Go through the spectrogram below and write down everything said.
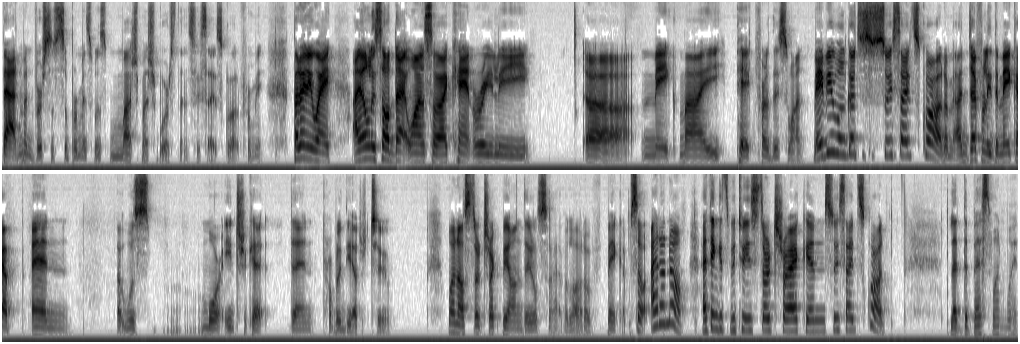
Batman versus Superman was much much worse than Suicide Squad for me. But anyway, I only saw that one, so I can't really uh, make my pick for this one. Maybe we'll go to Suicide Squad. I mean, definitely the makeup and uh, was more intricate than probably the other two. Well, now Star Trek Beyond they also have a lot of makeup. So I don't know. I think it's between Star Trek and Suicide Squad. Let the best one win.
